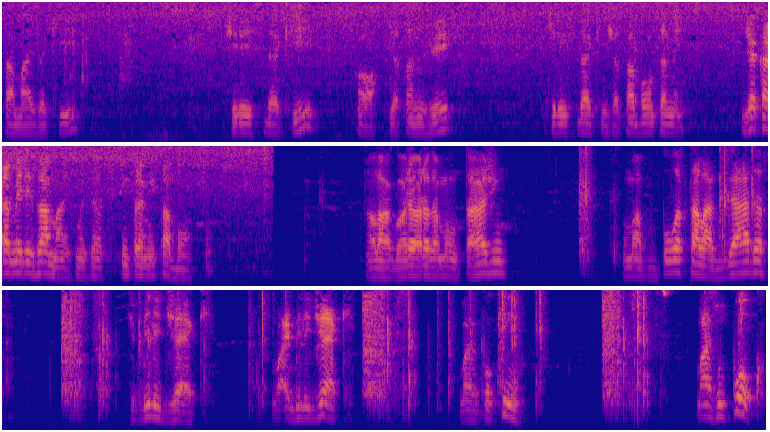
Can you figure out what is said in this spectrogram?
tá mais aqui. Tirei esse daqui, ó, já tá no jeito. Tirei esse daqui, já tá bom também. Podia caramelizar mais, mas assim pra mim tá bom. Olha lá, agora é hora da montagem. Uma boa talagada de Billy Jack. Vai, Billy Jack. Mais um pouquinho. Mais um pouco.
